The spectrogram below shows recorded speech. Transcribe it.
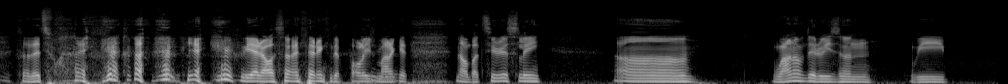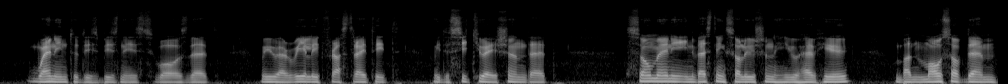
So that's why yeah, we are also entering the Polish Yeah. market. No, but seriously, uh, one of the reason we went into this business was that we were really frustrated with the situation that so many investing solutions you have here, but most of them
